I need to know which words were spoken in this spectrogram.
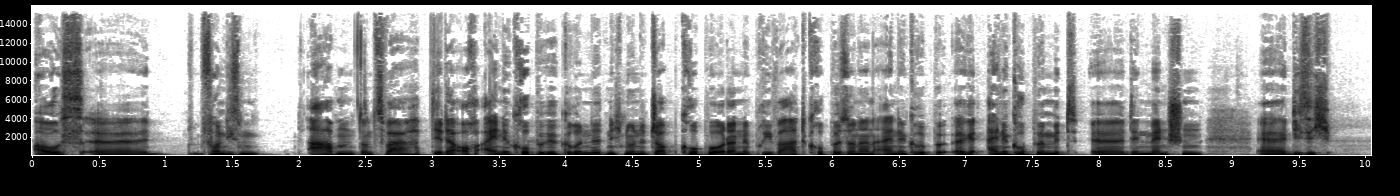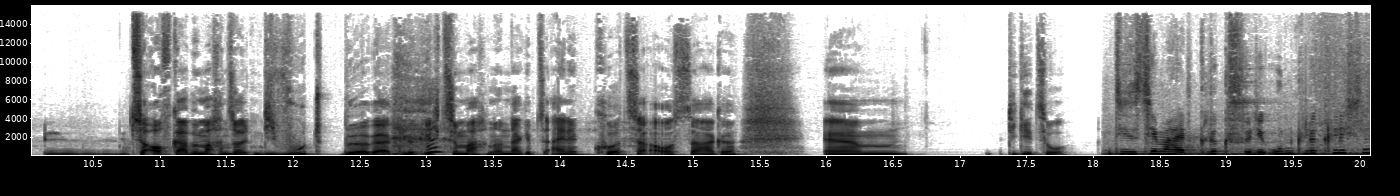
aus äh, von diesem Abend. Und zwar habt ihr da auch eine Gruppe gegründet, nicht nur eine Jobgruppe oder eine Privatgruppe, sondern eine Gruppe, äh, eine Gruppe mit äh, den Menschen, äh, die sich zur Aufgabe machen sollten, die Wutbürger glücklich zu machen. Und da gibt's eine kurze Aussage, ähm, die geht so. Dieses Thema halt Glück für die Unglücklichen,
